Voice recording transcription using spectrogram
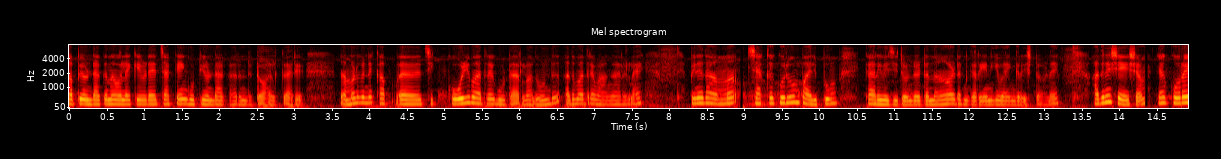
കപ്പ ഉണ്ടാക്കുന്ന പോലെയൊക്കെ ഇവിടെ ചക്കയും കൂട്ടി ഉണ്ടാക്കാറുണ്ട് കേട്ടോ ആൾക്കാർ നമ്മൾ പിന്നെ കപ്പ് കോഴി മാത്രമേ കൂട്ടാറുള്ളൂ. അതുകൊണ്ട് അത് മാത്രമേ വാങ്ങാറുള്ളേ. പിന്നെ അത് അമ്മ ചക്കക്കുരുവും പരിപ്പും കറി വെച്ചിട്ടുണ്ട് കേട്ടോ. നാടൻ കറി എനിക്ക് ഭയങ്കര ഇഷ്ടമാണ്. അതിനുശേഷം ഞാൻ കുറേ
